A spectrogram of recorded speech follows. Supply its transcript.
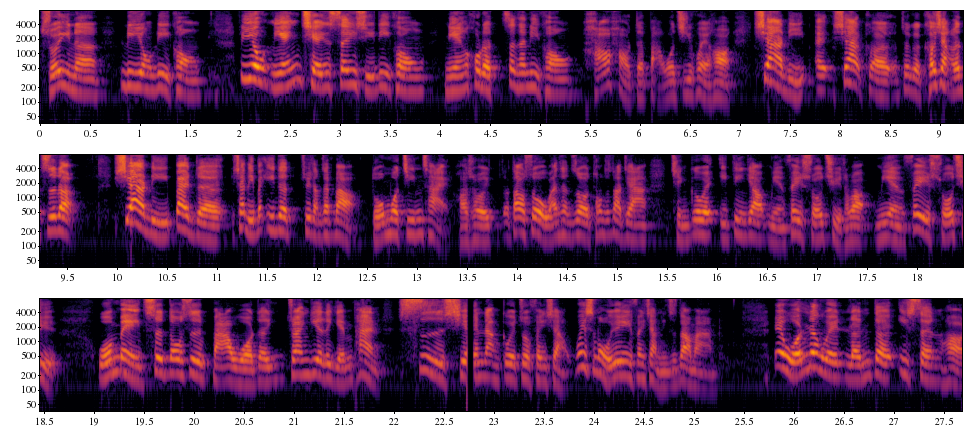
所以呢，利用利空，利用年前升息利空，年后的战争利空，好好的把握机会哈。下礼哎下呃这个可想而知了。下礼拜的下礼拜一的追涨战报多么精彩！好，所以到时候我完成之后通知大家，请各位一定要免费索取，好不好？免费索取，我每次都是把我的专业的研判事先让各位做分享。为什么我愿意分享？你知道吗？因为我认为人的一生哈，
